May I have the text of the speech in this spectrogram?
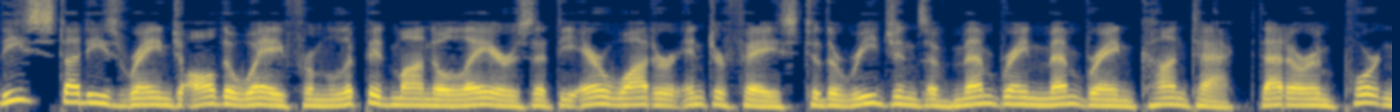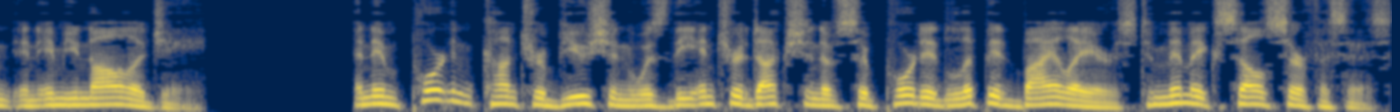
These studies range all the way from lipid monolayers at the air-water interface to the regions of membrane-membrane contact that are important in immunology. An important contribution was the introduction of supported lipid bilayers to mimic cell surfaces.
